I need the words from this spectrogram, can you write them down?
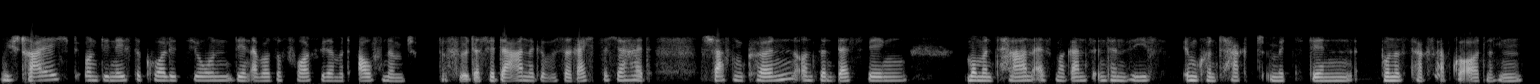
wie streicht und die nächste Koalition den aber sofort wieder mit aufnimmt, befüllt, dass wir da eine gewisse Rechtssicherheit schaffen können und sind deswegen momentan erstmal ganz intensiv im Kontakt mit den Bundestagsabgeordneten,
